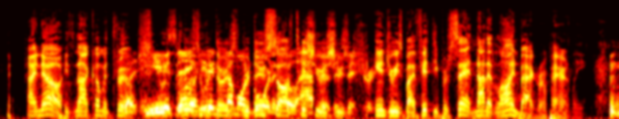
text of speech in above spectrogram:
I know he's not coming through. So would He's supposed to he didn't reduce, come on reduce soft tissue issues, injury. injuries by fifty percent. Not at linebacker, apparently.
